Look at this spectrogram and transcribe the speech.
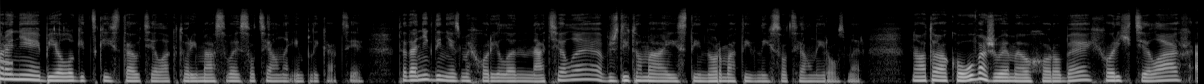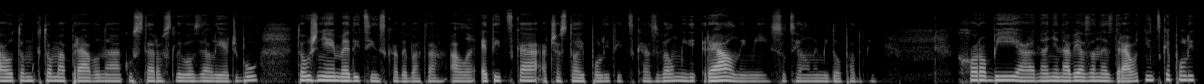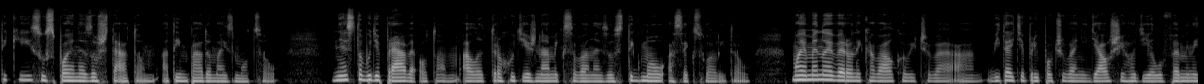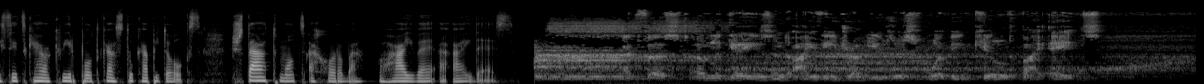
Ochorenie je biologický stav tela, ktorý má svoje sociálne implikácie. Teda nikdy nie sme chorí len na tele, vždy to má istý normatívny sociálny rozmer. No a to, ako uvažujeme o chorobe, chorých telách a o tom, kto má právo na akú starostlivosť a liečbu, to už nie je medicínska debata, ale etická a často aj politická s veľmi reálnymi sociálnymi dopadmi. Choroby a na ne naviazané zdravotnícke politiky sú spojené so štátom a tým pádom aj s mocou. Dnes to bude práve o tom, ale trochu tiež namixované so stigmou a sexualitou. Moje meno je Veronika Válkovičová a vítajte pri počúvaní ďalšieho dielu feministického a queer podcastu Capitalx Štát, moc a choroba o HIV a AIDS. AIDS.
